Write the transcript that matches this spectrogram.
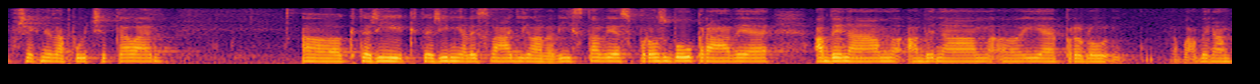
všechny zapůjčitele, eh, kteří, kteří měli svá díla ve výstavě s prozbou právě, aby nám, aby nám, je prodlou, aby nám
